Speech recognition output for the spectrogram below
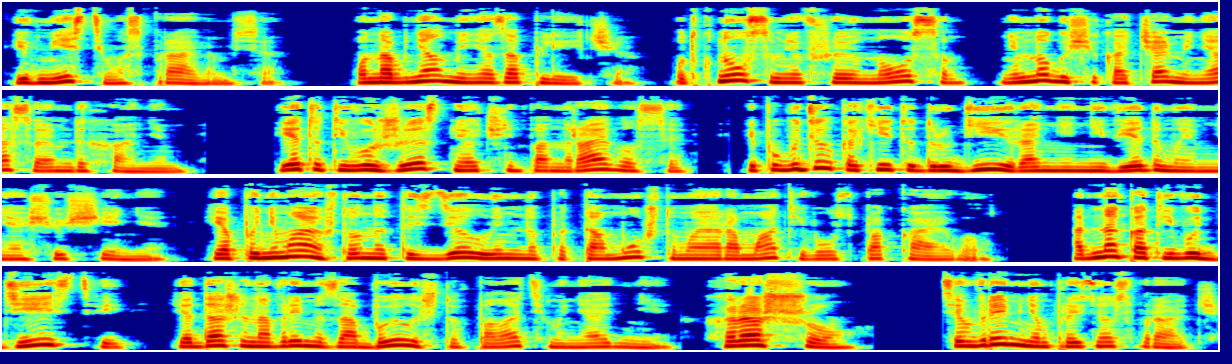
и вместе мы справимся. Он обнял меня за плечи, уткнулся мне в шею носом, немного щекоча меня своим дыханием. И этот его жест мне очень понравился и побудил какие-то другие, ранее неведомые мне ощущения. Я понимаю, что он это сделал именно потому, что мой аромат его успокаивал. Однако от его действий я даже на время забылась, что в палате мы не одни. «Хорошо», — тем временем произнес врач.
